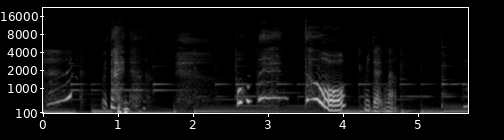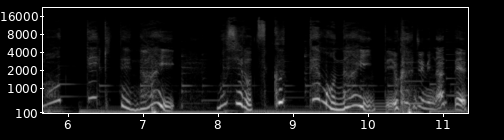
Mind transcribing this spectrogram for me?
「みたいな「お弁当?」みたいな「持ってきてないむしろ作ってもない」っていう感じになって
